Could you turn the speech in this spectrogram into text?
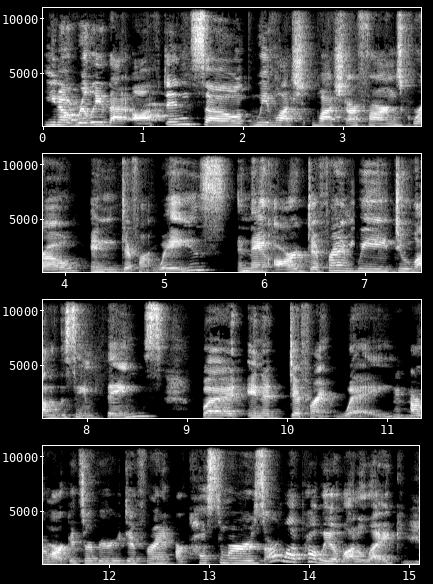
You know, really that often. So we've watched, watched our farms grow in different ways and they are different. We do a lot of the same things, but in a different way. Mm-hmm. Our markets are very different. Our customers are a lot, probably a lot alike. Mm-hmm.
